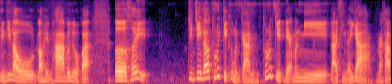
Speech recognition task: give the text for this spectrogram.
สิ่งที่เราเราเห็นภาพก็คือบอกว่า เออเฮ้ยจริง ๆ แล้วธุรกิจก็เหมือนกัน ธุรกิจเนี่ยมันมีหลายสิ่งหลายอย่างนะครับ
